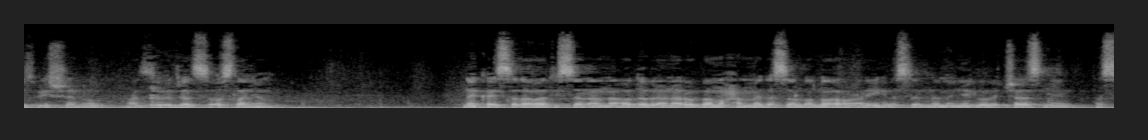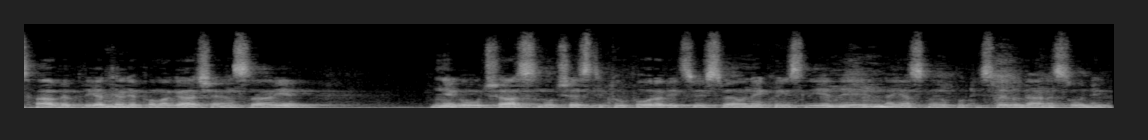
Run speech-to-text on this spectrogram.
uzvišeno Azzaveđat se oslanjamo. Neka je salavat i selam na odabrana roba Muhammeda sallallahu alaihi wa sallam, njegove časne ashabe, prijatelje, pomagače, ansarije, njegovu časnu, čestitu porodicu i sve one koji slijede na jasnoj uputi sve do dana sudnjega.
